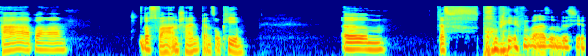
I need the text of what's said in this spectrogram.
Aber das war anscheinend ganz okay. Ähm, das Problem war so ein bisschen,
